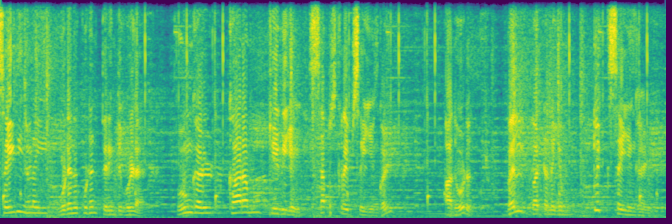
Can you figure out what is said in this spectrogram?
செய்திகளை உடனுக்குடன் தெரிந்து கொள்ள உங்கள் கரம் டிவியை சப்ஸ்கிரைப் செய்யுங்கள். அதோடு பெல் பட்டனையும் கிளிக் செய்யுங்கள்.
